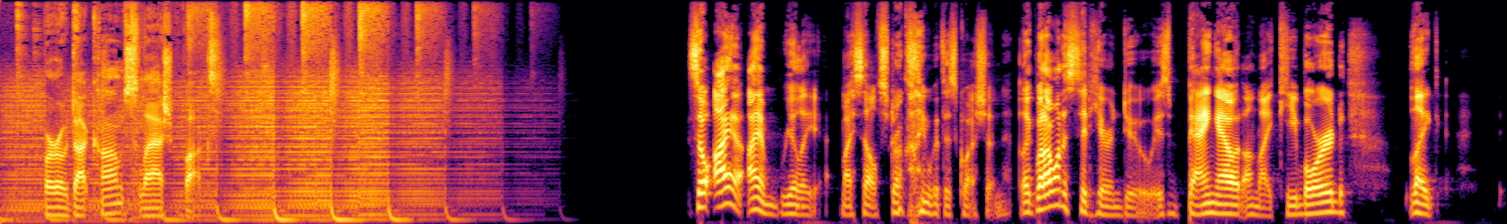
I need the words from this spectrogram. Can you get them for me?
burrow.com slash box. So I I am really myself struggling with this question. Like what I want to sit here and do is bang out on my keyboard like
